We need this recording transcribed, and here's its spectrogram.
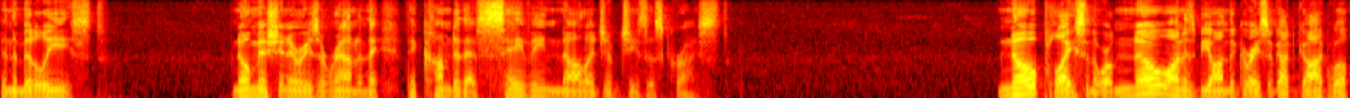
in the Middle East. No missionaries around, and they, they come to that saving knowledge of Jesus Christ. No place in the world, no one is beyond the grace of God. God will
